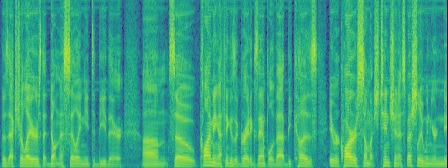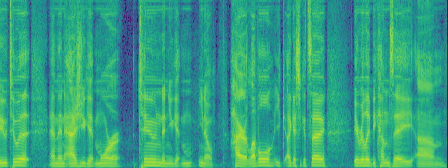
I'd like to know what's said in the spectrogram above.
those extra layers that don't necessarily need to be there. Um, so climbing, I think, is a great example of that because it requires so much tension, especially when you're new to it. And then as you get more attuned and you get, you know, higher level, you, I guess you could say, it really becomes a um,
